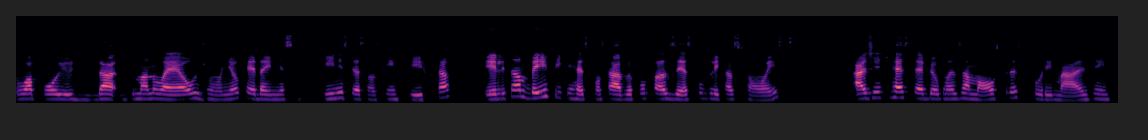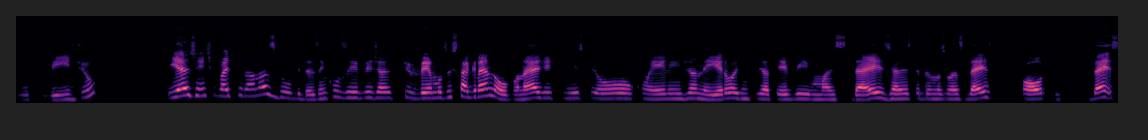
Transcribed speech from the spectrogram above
o apoio da, de Manuel Júnior, que é da Iniciação Científica, ele também fique responsável por fazer as publicações. A gente recebe algumas amostras por imagem, por vídeo, e a gente vai tirando as dúvidas. Inclusive, já tivemos o Instagram novo, né? A gente iniciou com ele em janeiro, a gente já teve umas 10, já recebemos umas 10 fotos, 10,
